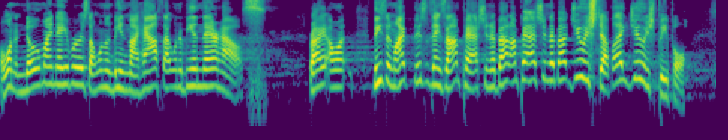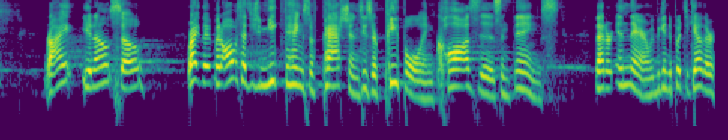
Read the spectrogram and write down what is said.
I want to know my neighbors. I want to be in my house. I want to be in their house. Right? I want, these, are my, these are things I'm passionate about. I'm passionate about Jewish stuff. I like Jewish people. Right? You know, so right? But us has these unique things of passions. These are people and causes and things that are in there, and we begin to put together.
